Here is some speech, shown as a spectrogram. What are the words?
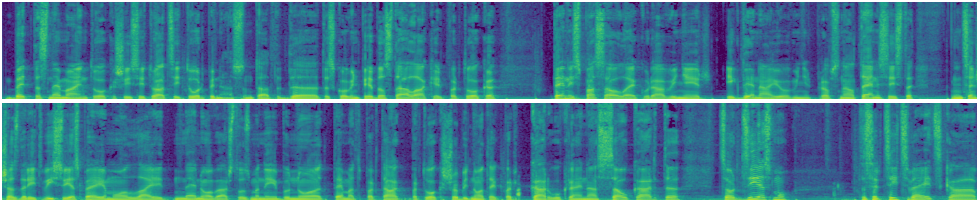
bet tas nemaina to, ka šī situācija turpinās. Un tātad tas, ko viņi piebilst tālāk, ir par to, ka tenisa pasaulē, kurā viņa ir ikdienā, jo viņa ir profesionāla tenisiste. Viņa cenšas darīt visu iespējamo, lai nenovērstu uzmanību no temata par, tā, par to, kas šobrīd notiek par karu Ukrajinā. Savukārt, caur dziesmu tas ir cits veids, kā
